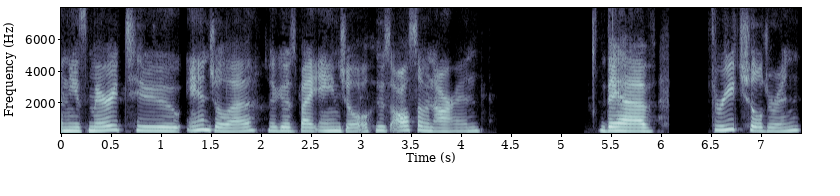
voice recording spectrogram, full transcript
And he's married to Angela, who goes by Angel, who's also an RN. They have three children.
